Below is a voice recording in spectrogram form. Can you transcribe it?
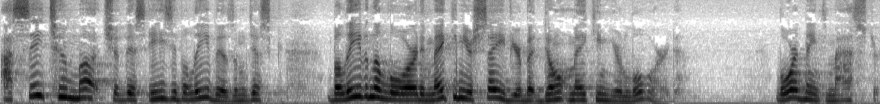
I see too much of this easy believism. Just believe in the Lord and make Him your Savior, but don't make Him your Lord. Lord means master,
